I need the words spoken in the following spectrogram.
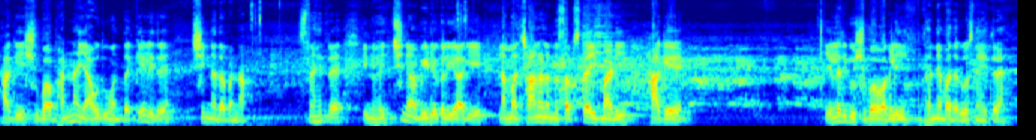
ಹಾಗೆ ಶುಭ ಬಣ್ಣ ಯಾವುದು ಅಂತ ಕೇಳಿದರೆ ಚಿನ್ನದ ಬಣ್ಣ. ಸ್ನೇಹಿತರೆ, ಇನ್ನು ಹೆಚ್ಚಿನ ವಿಡಿಯೋಗಳಿಗಾಗಿ ನಮ್ಮ ಚಾನಲನ್ನು ಸಬ್ಸ್ಕ್ರೈಬ್ ಮಾಡಿ. ಹಾಗೆ ಎಲ್ಲರಿಗೂ ಶುಭವಾಗಲಿ. ಧನ್ಯವಾದಗಳು ಸ್ನೇಹಿತರೆ.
